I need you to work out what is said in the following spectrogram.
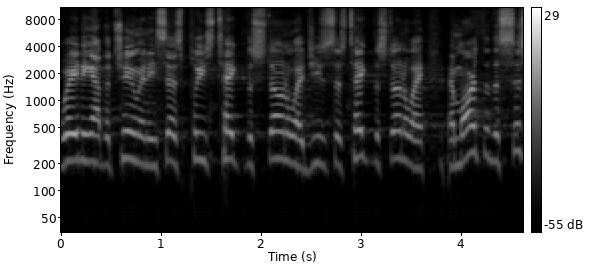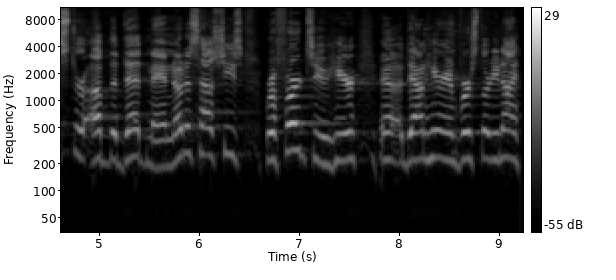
waiting at the tomb and he says, Please take the stone away. Jesus says, Take the stone away. And Martha, the sister of the dead man, notice how she's referred to here, uh, down here in verse 39.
